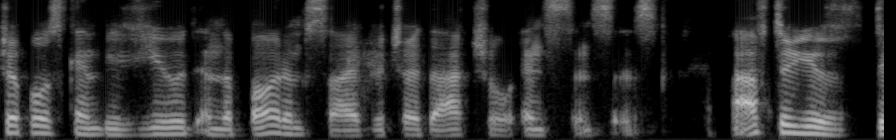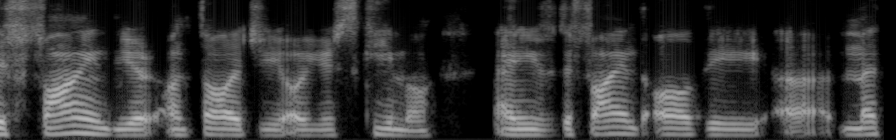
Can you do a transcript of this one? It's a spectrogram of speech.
triples can be viewed in the bottom side, which are the actual instances. After you've defined your ontology or your schema, and you've defined all the uh, met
